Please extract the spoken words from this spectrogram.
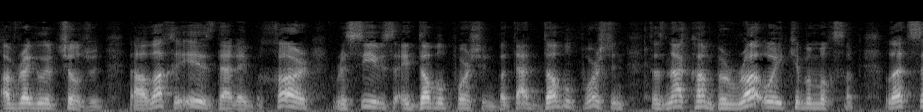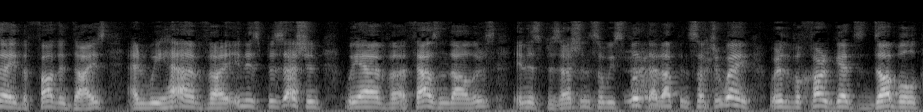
of regular children. The halacha is that a b'char receives a double portion, but that double portion does not come bara'ui kibamuchsak. Let's say the father dies and we have uh, in his possession, we have a thousand dollars in his possession, so we split that up in such a way where the Bukhar gets double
